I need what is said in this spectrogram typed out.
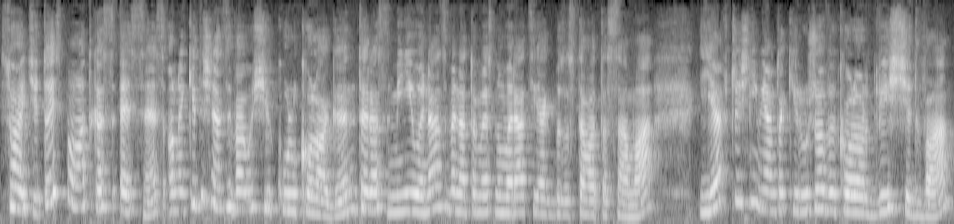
Słuchajcie, to jest pomadka z Essence, one kiedyś nazywały się Cool Collagen, teraz zmieniły nazwę, natomiast numeracja jakby została ta sama. I ja wcześniej miałam taki różowy kolor 202,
